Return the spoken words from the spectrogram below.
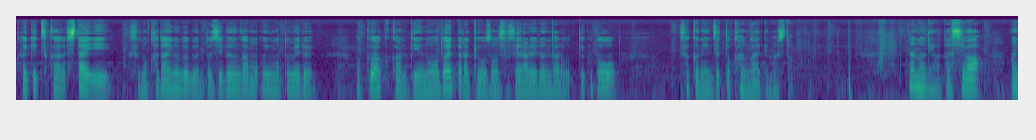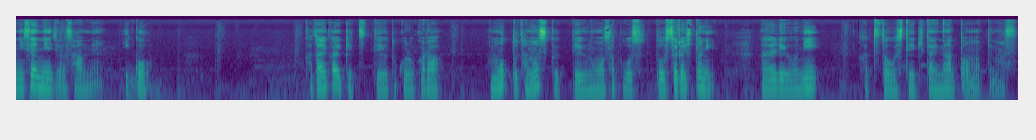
解決化したいその課題の部分と自分が追い求めるワクワク感っていうのをどうやったら共存させられるんだろうってことを昨年ずっと考えてました。なので私は、まあ、2023年以降課題解決っていうところからもっと楽しくっていうのをサポートする人になれるように活動をしていきたいなと思ってます。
